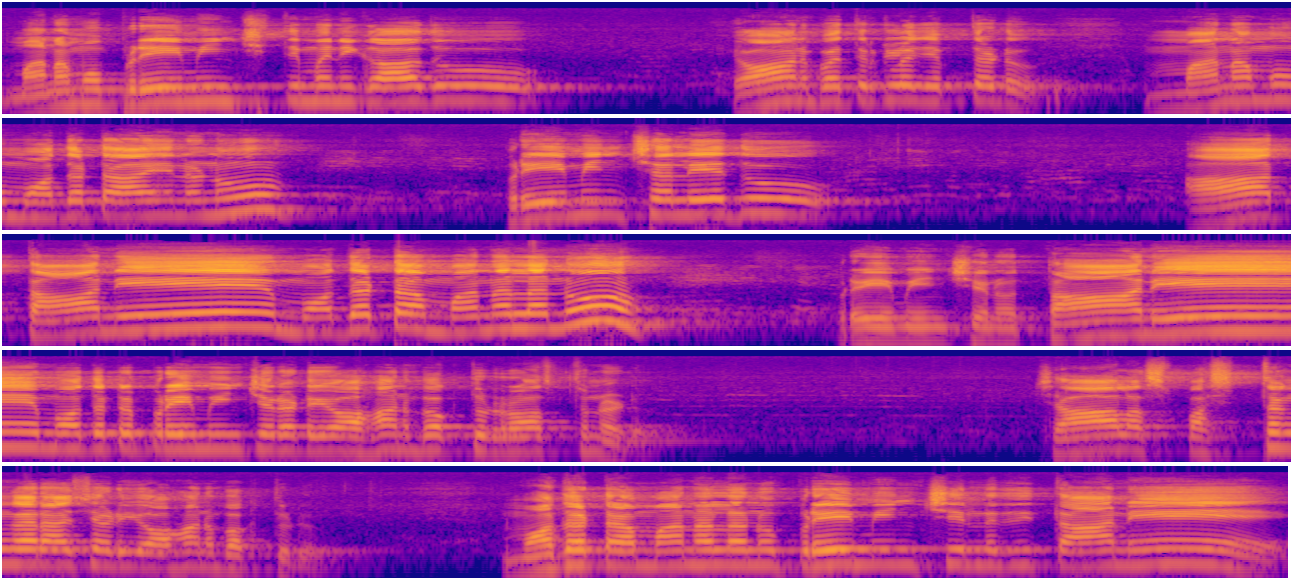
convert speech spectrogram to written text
మనము ప్రేమించితిమని కాదు. యోహాను పత్రికలో చెప్తాడు మనము మొదట ఆయనను ప్రేమించలేదు. ఆ తానే మొదట మనలను ప్రేమించను. తానే మొదట ప్రేమించినట్టు యోహాను భక్తుడు రాస్తున్నాడు. చాలా స్పష్టంగా రాశాడు యోహాను భక్తుడు. మొదట మనలను ప్రేమించినది తానే.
